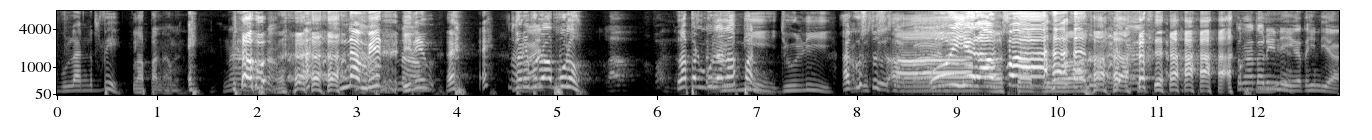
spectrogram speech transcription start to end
bulan lebih. 8 Am. Eh, Nah, nah, 6 Bin? Ini eh, eh 2020. 8 bulan 8. Juli. Agustus. Oh iya, lapan. Astagfirullah. setengah tahun ini kata Hindia.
